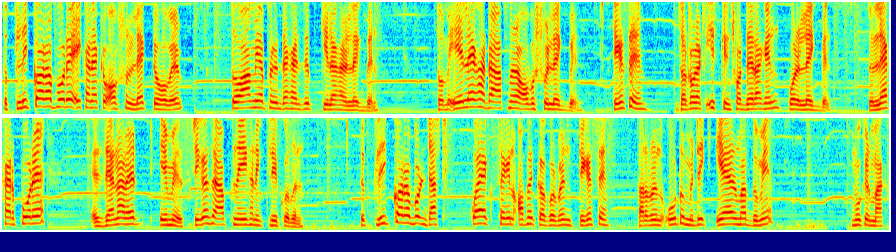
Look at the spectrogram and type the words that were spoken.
তো ক্লিক করার পরে এখানে একটা অপশন লিখতে হবে। তো আমি আপনাকে দেখাই যে কী লেখাটা লিখবেন। তো এই লেখাটা আপনারা অবশ্যই লিখবেন, ঠিক আছে? দরকার একটা স্ক্রিনশট দিয়ে রাখেন, পরে লিখবেন। তো লেখার পরে জেনারেট ইমেজ ঠিক আছে? আপনি এখানে ক্লিক করবেন। তো ক্লিক করার পর জাস্ট কয়েক সেকেন্ড অপেক্ষা করবেন, ঠিক আছে? তারপর অটোমেটিক এআর মাধ্যমে মুখের মাস্ক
